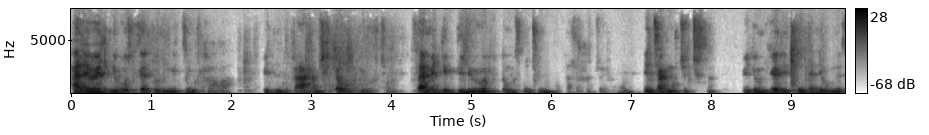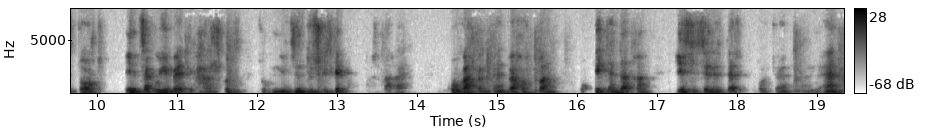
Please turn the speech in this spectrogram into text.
Хайр авил нэгүслэр дүрэн эзэн бурхаава бидэнд гайхамшигтай үлдгийг өгч сайн мэдгийг дэлгэрүүлэгдэн өгсөн чинь талархаж байна. Энэ цаг мөчөж гисэн бид үнэхээр эзэн таны өмнөөс зурж энэ цаг үеийн байдлыг харалгүй зөвхөн эзэн түшгэлэхэд туслаарай. Бүх алдан танд байх болтугай. Бүгдийг танд даатгаад Иесусийн нэрээр болж байна. Амен.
